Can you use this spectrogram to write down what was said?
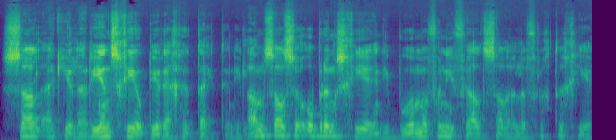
sal ek julle reëns gee op die regte tyd en die land sal sy opbrengs gee en die bome van die veld sal hulle vrugte gee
